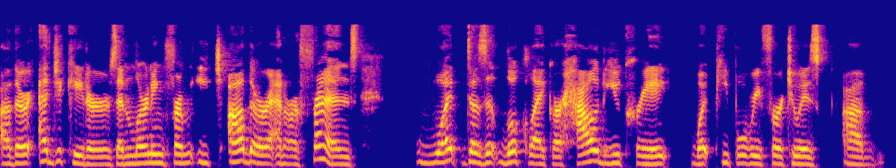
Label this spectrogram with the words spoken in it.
other educators and learning from each other and our friends, what does it look like or how do you create what people refer to as um,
